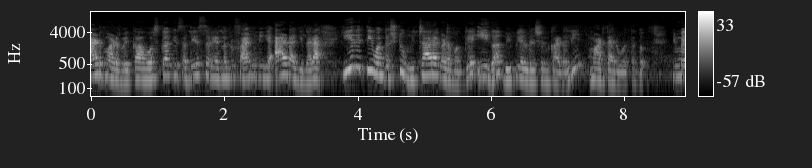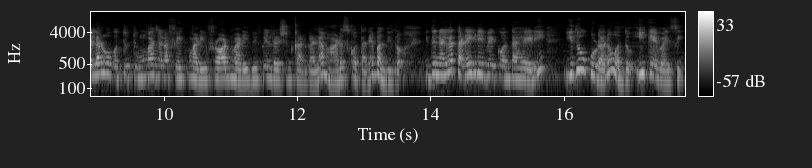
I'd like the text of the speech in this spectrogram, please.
ಆಡ್ ಮಾಡಬೇಕಾ? ಹೊಸದಾಗಿ ಸದಸ್ಯರು ಏನಾದ್ರೂ ಫ್ಯಾಮಿಲಿಗೆ ಆಡ್ ಆಗಿದಾರಾ? ಈ ರೀತಿ ಒಂದಷ್ಟು ವಿಚಾರಗಳ ಬಗ್ಗೆ ಈಗ B P L ration card ಅಲ್ಲಿ ಮಾಡ್ತಾ ಇರುವಂತದ್ದು ನಿಮ್ಮೆಲ್ಲರಿಗೂ ಗೊತ್ತು ತುಂಬಾ ಜನ ಫೇಕ್ ಮಾಡಿ ಫ್ರಾಡ್ ಮಾಡಿ ಬಿ ಪಿ ಎಲ್ ರೇಷನ್ ಕಾರ್ಡ್ಗಳನ್ನ ಮಾಡಿಸ್ಕೊತಾನೆ ಬಂದಿದ್ರು. ಇದನ್ನೆಲ್ಲ ತಡೆ ಹಿಡಿಬೇಕು ಅಂತ ಹೇಳಿ, ಇದು ಕೂಡ ಒಂದು ಇ ಕೆ ವೈ ಸಿ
